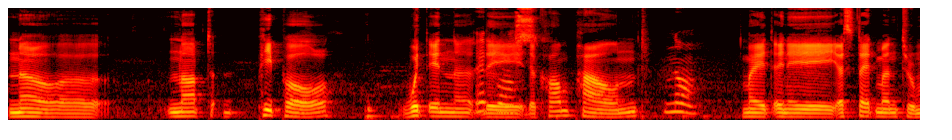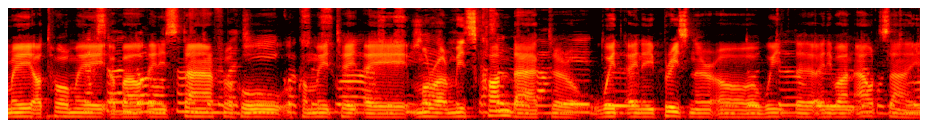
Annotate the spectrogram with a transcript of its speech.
No, uh, not people within uh, the, the compound Non. Made any uh, statement to me or told me about any staff ne m'a dit who quoi que ce committed à ce a sujet. moral Personne ne m'a misconduct with any prisoner or with uh, anyone outside.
